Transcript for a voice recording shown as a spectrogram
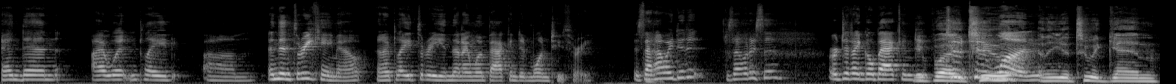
And then I went and played, um, and then three came out, and I played three, and then I went back and did one, two, three. Is that how I did it? Is that what I said? Or did I go back and do played two, two, one? and then you did two again,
